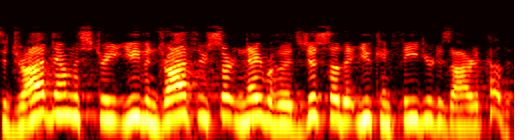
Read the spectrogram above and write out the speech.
To drive down the street, you even drive through certain neighborhoods just so that you can feed your desire to covet.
